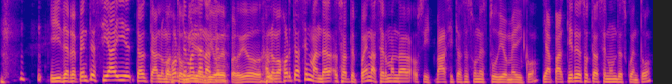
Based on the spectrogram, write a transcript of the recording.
y de repente sí hay, a lo mejor te mandan a hacer, a lo mejor te hacen mandar, o sea, te pueden hacer mandar, o si vas y te haces un estudio médico y a partir de eso te hacen un descuento,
